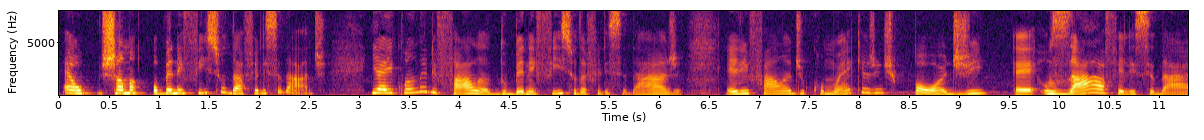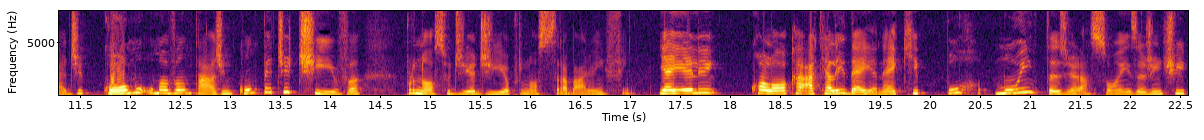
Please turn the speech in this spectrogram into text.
é o chama o benefício da felicidade. E aí, quando ele fala do benefício da felicidade, ele fala de como é que a gente pode é, usar a felicidade como uma vantagem competitiva para o nosso dia a dia, para o nosso trabalho, enfim. E aí ele coloca aquela ideia, né, que por muitas gerações a gente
